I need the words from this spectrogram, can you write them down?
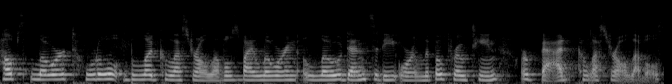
helps lower total blood cholesterol levels by lowering low density or lipoprotein or bad cholesterol levels.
